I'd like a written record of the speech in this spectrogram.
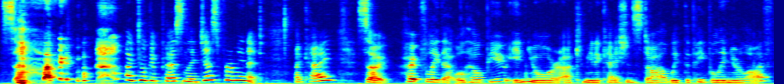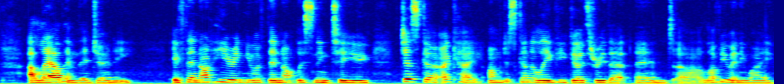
So I took it personally just for a minute okay so hopefully that will help you in your uh, communication style with the people in your life allow them their journey if they're not hearing you, if they're not listening to you, just go, okay, I'm just going to leave you go through that and uh, love you anyway.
